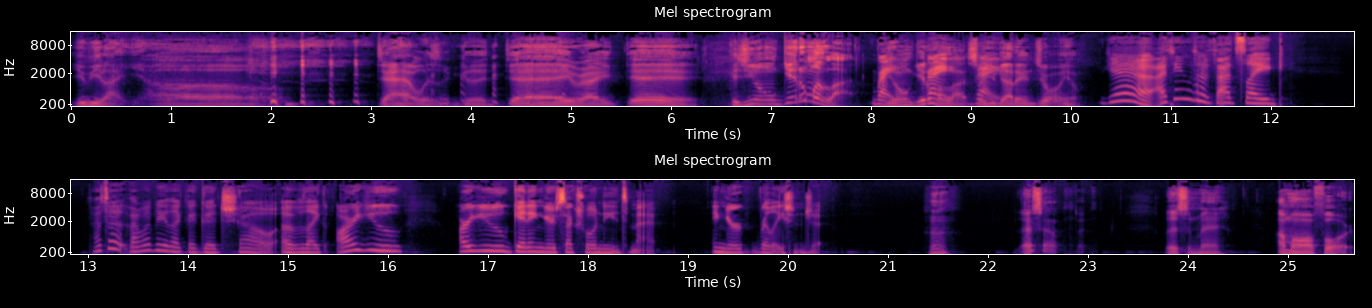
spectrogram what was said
you be like, yo, that was a good day right there. Because you don't get them a lot. Right, You don't get them a lot, so right. you got to enjoy them. Yeah, I think that that's like that's a that would be like a good show of like are you are you getting your sexual needs met in your relationship? Huh. That's how. Listen, man, I'm all for it.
